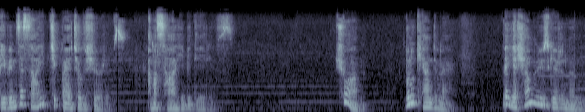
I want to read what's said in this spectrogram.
Birbirimize sahip çıkmaya çalışıyoruz ama sahibi değiliz. Şu an bunu kendime ve yaşam rüzgarının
